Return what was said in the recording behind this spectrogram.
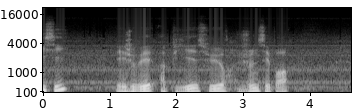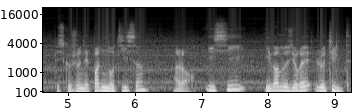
ici, et je vais appuyer sur je ne sais pas, puisque je n'ai pas de notice. Alors ici, il va mesurer le tilt.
